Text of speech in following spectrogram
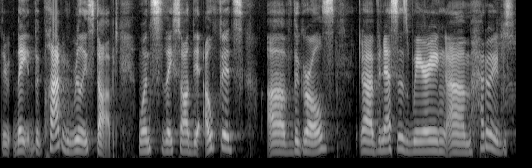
they, the clapping really stopped once they saw the outfits of the girls uh, Vanessa's wearing um, how do I just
